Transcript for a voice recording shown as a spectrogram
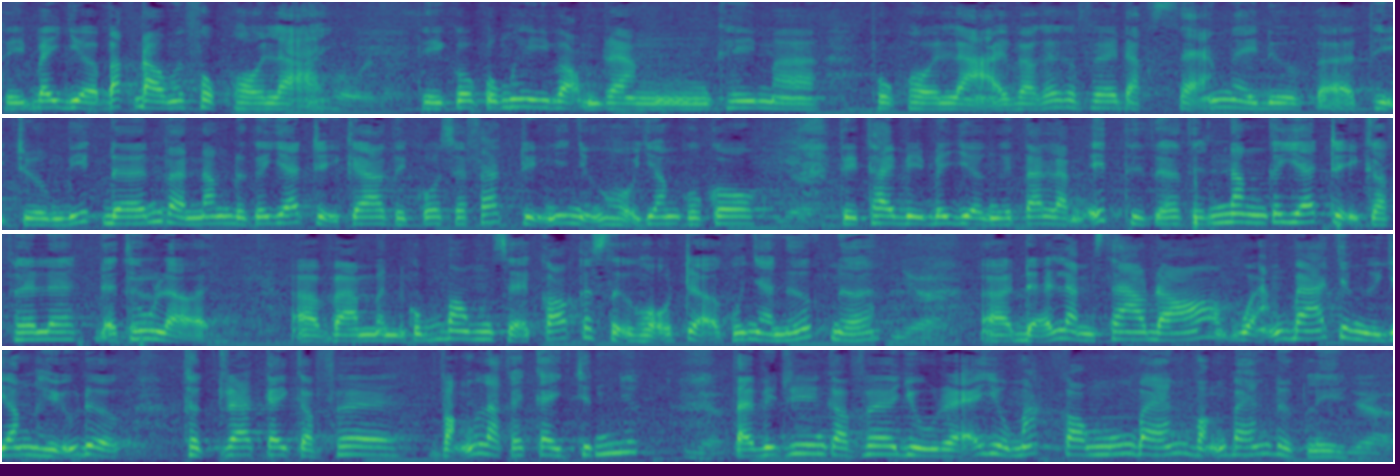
thì bây giờ bắt đầu mới phục hồi lại Phục hồi lại. thì cô cũng hy vọng rằng khi mà phục hồi lại và cái cà phê đặc sản này được à, thị trường biết đến và nâng được cái giá trị cao thì cô sẽ phát triển với những hộ dân của cô Dạ. thì thay vì bây giờ người ta làm ít thì ta sẽ nâng cái giá trị cà phê lên để thu lợi à, và mình cũng mong sẽ có cái sự hỗ trợ của nhà nước nữa Dạ. à, để làm sao đó quảng bá cho người dân hiểu được thực ra cây cà phê vẫn là cái cây chính nhất Dạ. tại vì riêng cà phê dù rẻ dù mắc con muốn bán vẫn bán được liền Dạ.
